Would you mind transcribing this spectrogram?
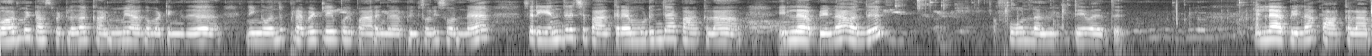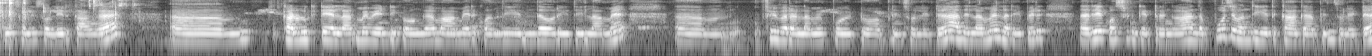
கவர்மெண்ட் ஹாஸ்பிட்டலில் தான் கம்மி ஆக மாட்டேங்குது. நீங்கள் வந்து ப்ரைவேட்லேயே போய் பாருங்கள் அப்படின்னு சொல்லி சொன்னேன். சரி எந்திரிச்சு பார்க்குறேன் முடிஞ்சால் பார்க்கலாம் இல்லை அப்படின்னா வந்து ஃபோன் நழுவிக்கிட்டே வருது. இல்லை அப்படின்னா பார்க்கலாம் அப்படின்னு சொல்லி சொல்லியிருக்காங்க. கடவுள்கிட்ட எல்லாருமே வேண்டிக்கோங்க. மாமியாருக்கு வந்து எந்த ஒரு இது இல்லாமல் ஃபீவர் எல்லாமே போயிட்டோம் அப்படின்னு சொல்லிட்டு. அது இல்லாமல் நிறைய பேர் நிறைய கொஸ்டின் கேட்டுருங்க. அந்த பூஜை வந்து எதுக்காக அப்படின்னு சொல்லிட்டு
